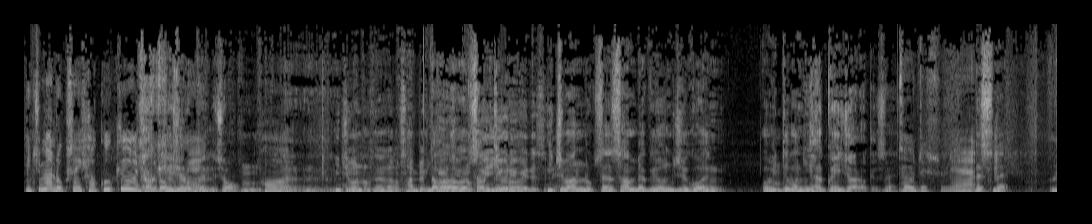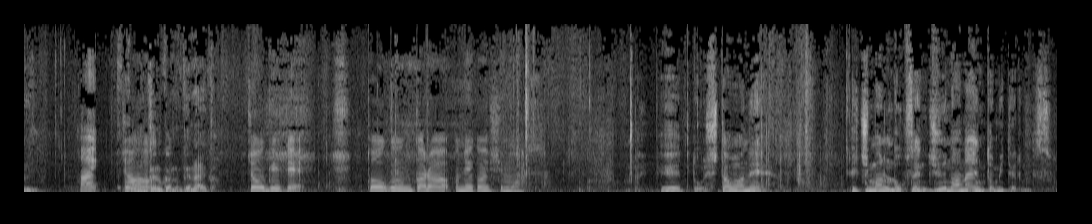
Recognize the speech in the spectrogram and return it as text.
？1万6196円。196円でしょ、はい。1万6396円だからさっきのより上ですね。1万6345円を見ても200円以上あるわけですね。そうですね。ですね。はい。じゃあ抜け、るか抜けないか。上下で、東軍からお願いします。えっ、と、下はね、1万6017円と見てるんですよ。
